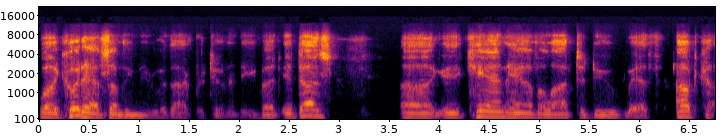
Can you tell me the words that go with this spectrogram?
well it could have something to do with opportunity but it does uh, it can have a lot to do with outcome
